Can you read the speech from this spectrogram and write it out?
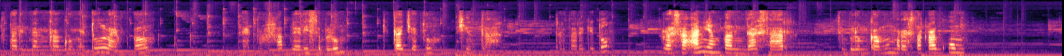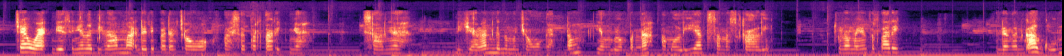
Tertarik dan kagum itu level eh, tahap dari sebelum kita jatuh cinta. Tertarik itu perasaan yang paling dasar sebelum kamu merasa kagum Cewek biasanya lebih lama daripada cowok fase tertariknya. Misalnya, di jalan ketemu cowok ganteng yang belum pernah kamu lihat sama sekali. Itu namanya tertarik. Sedangkan kagum,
